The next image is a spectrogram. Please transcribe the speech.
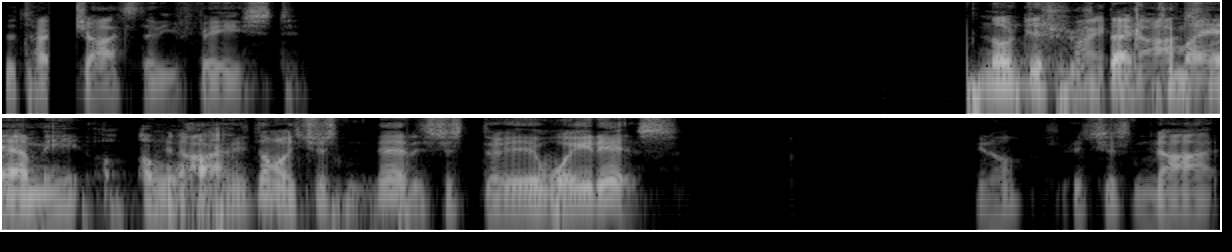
the type of shots that he faced. No disrespect to Miami of Ohio. No, it's just it's just the way it is. You know, it's just not.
